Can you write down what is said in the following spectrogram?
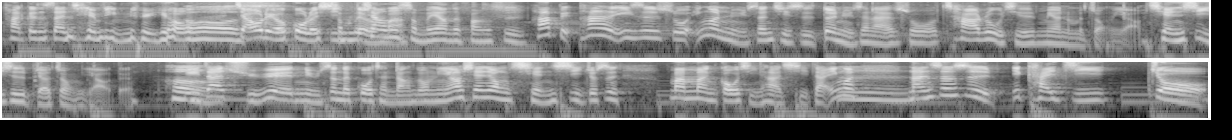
他跟三千名女优 交流过的心得嘛。像是什么样的方式？他比他的意思是说，因为女生其实对女生来说，插入其实没有那么重要，前戏是比较重要的。你在取悦女生的过程当中，你要先用前戏，就是慢慢勾起她的期待，因为男生是一开机就。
